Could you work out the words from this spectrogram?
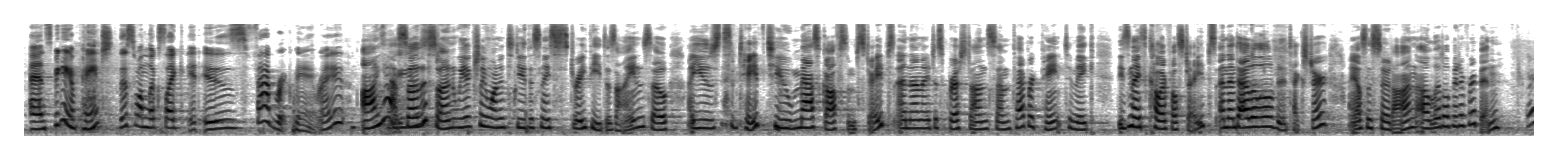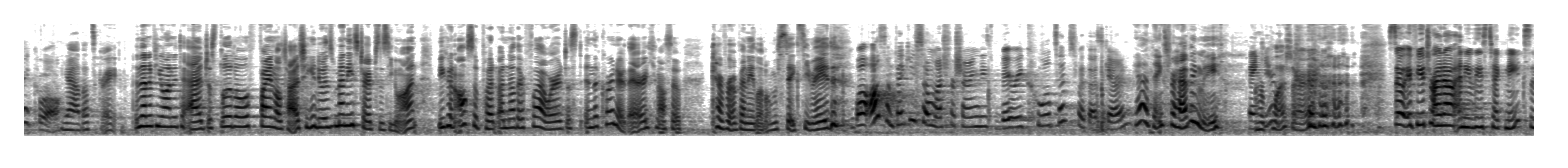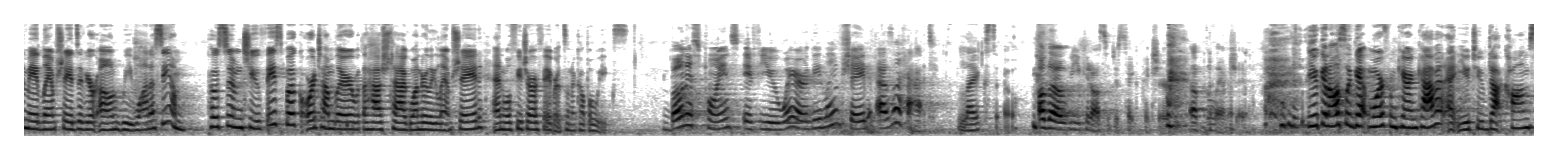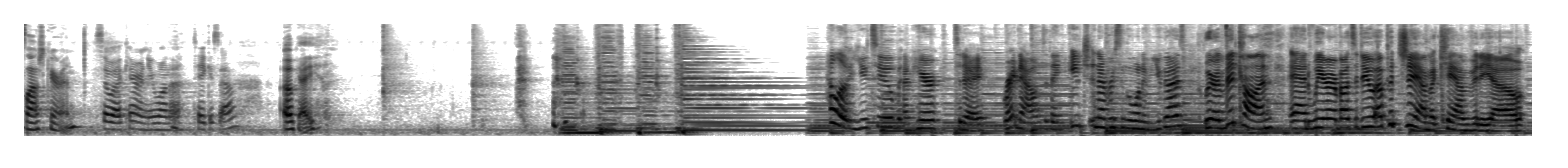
And speaking of paint, this one looks like it is fabric paint, right? Uh, yeah, you so this one, we actually wanted to do this nice stripey design. So I used some tape to mask off some stripes, and then I just brushed on some fabric paint to make these nice colorful stripes. And then to add a little bit of texture, I also sewed on a little bit of ribbon. Very cool. Yeah, that's great. And then if you wanted to add just a little final touch, you can do as many stripes as you want. You can also put another flower just in the corner there. You can also cover up any little mistakes you made. Well, awesome. Thank you so much for sharing these very cool tips with us, Karen. Yeah, thanks for having me. Thank Our you. pleasure. so if you tried out any of these techniques and made lampshades of your own, we want to see them. Post them to Facebook or Tumblr with the hashtag Wonderly Lampshade, and we'll feature our favorites in a couple weeks. Bonus points if you wear the lampshade as a hat. Like so. Although you could also just take a picture of the lampshade. You can also get more from Karen Kavett at youtube.com slash Karen. So, uh, Karen, you want to take us out? Okay. Hello YouTube, I'm here today, right now, to thank each and every single one of you guys. We are at VidCon, and we are about to do a pajama cam video.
